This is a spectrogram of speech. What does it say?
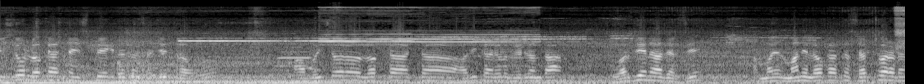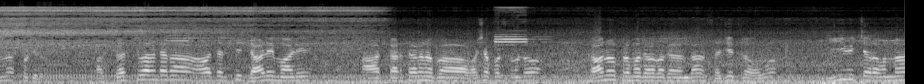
ಮೈಸೂರು ಲೋಕಾಯುಕ್ತ ಎಸ್ ಪಿ ಆಗಿದ್ದಂಥ ಸಜಿತ್ ಅವರು ಆ ಮೈಸೂರು ಲೋಕಾಯುಕ್ತ ಅಧಿಕಾರಿಗಳು ನೀಡಿದಂಥ ವರದಿಯನ್ನು ಆಧರಿಸಿ ಮನೆ ಮಾನ್ಯ ಲೋಕಾಯುಕ್ತ ಸರ್ಚ್ ವಾರಂಟನ್ನು ಕೊಟ್ಟಿದ್ದರು ಆ ಸರ್ಚ್ ವಾರಂಟನ್ನು ಆಧರಿಸಿ ದಾಳಿ ಮಾಡಿ ಆ ಕರ್ತನನ ವಶಪಡಿಸಿಕೊಂಡು ಕಾನೂನು ಕ್ರಮ ತಗೊಳ್ಬೇಕಾದಂಥ ಸಜಿತ್ ರಾವ್ ಈ ವಿಚಾರವನ್ನು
